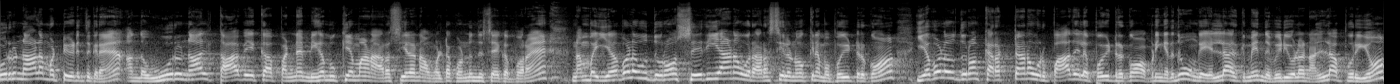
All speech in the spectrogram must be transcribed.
ஒரு நாளை மட்டும் எடுத்துக்கிறேன். அந்த ஒரு நாள் தாவேக்கா பண்ண மிக முக்கியமான அரசியலை நான் உங்கள்கிட்ட கொண்டு வந்து சேர்க்க போகிறேன் நம்ம எவ்வளவு தூரம் சரியான ஒரு அரசியலை நோக்கி நம்ம போயிட்டு இருக்கோம் எவ்வளோ தூரம் கரெக்டான ஒரு பாதையில் போயிட்டு இருக்கோம் அப்படிங்கிறது உங்கள் எல்லாருக்குமே இந்த வீடியோவில் நல்லா புரியும்.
